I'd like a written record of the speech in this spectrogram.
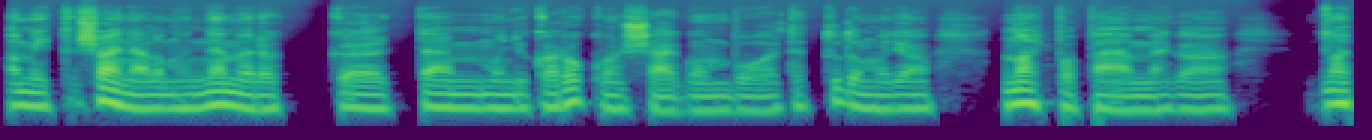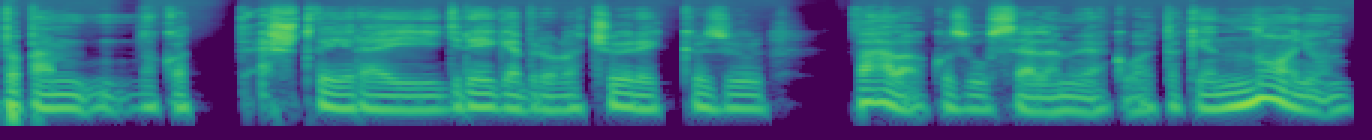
amit sajnálom, hogy nem örököltem mondjuk a rokonságomból. Tehát tudom, hogy a nagypapám meg a nagypapámnak a testvérei így régebről a csőrék közül vállalkozó szelleműek voltak. Ilyen nagyon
